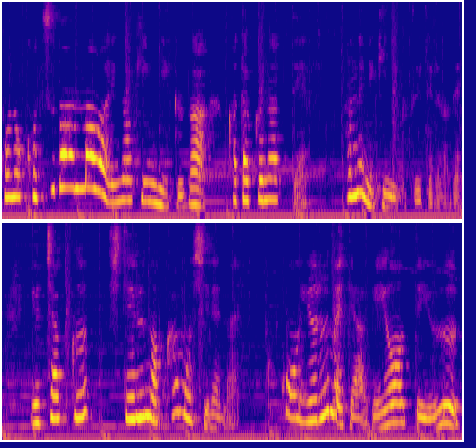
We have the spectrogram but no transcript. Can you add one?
この骨盤周りの筋肉が硬くなって、骨に筋肉ついてるので、癒着してるのかもしれない。ここを緩めてあげようっていう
